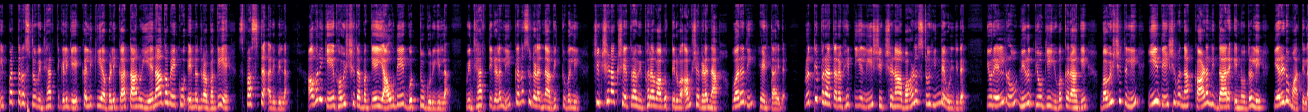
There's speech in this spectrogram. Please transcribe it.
ಇಪ್ಪತ್ತರಷ್ಟು ವಿದ್ಯಾರ್ಥಿಗಳಿಗೆ ಕಲಿಕೆಯ ಬಳಿಕ ತಾನು ಏನಾಗಬೇಕು ಎನ್ನುವುದರ ಬಗ್ಗೆಯೇ ಸ್ಪಷ್ಟ ಅರಿವಿಲ್ಲ. ಅವರಿಗೆ ಭವಿಷ್ಯದ ಬಗ್ಗೆ ಯಾವುದೇ ಗೊತ್ತು ಗುರಿಯಿಲ್ಲ. ವಿದ್ಯಾರ್ಥಿಗಳಲ್ಲಿ ಕನಸುಗಳನ್ನು ಬಿತ್ತುವಲ್ಲಿ ಶಿಕ್ಷಣ ಕ್ಷೇತ್ರ ವಿಫಲವಾಗುತ್ತಿರುವ ಅಂಶಗಳನ್ನು ವರದಿ ಹೇಳ್ತಾ ಇದೆ. ವೃತ್ತಿಪರ ತರಬೇತಿಯಲ್ಲಿ ಶಿಕ್ಷಣ ಬಹಳಷ್ಟು ಹಿಂದೆ ಉಳಿದಿದೆ. ಇವರೆಲ್ಲರೂ ನಿರುದ್ಯೋಗಿ ಯುವಕರಾಗಿ ಭವಿಷ್ಯದಲ್ಲಿ ಈ ದೇಶವನ್ನ ಕಾಡಲಿದ್ದಾರೆ ಎನ್ನುವುದರಲ್ಲಿ ಎರಡು ಮಾತಿಲ್ಲ.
